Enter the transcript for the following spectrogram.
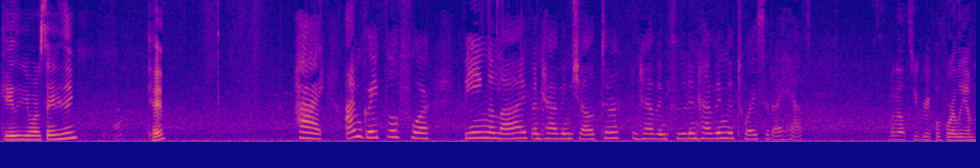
Kaylee, do you want to say anything? Okay. Hi. I'm grateful for being alive and having shelter and having food and having the toys that I have. What else are you grateful for, Liam?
